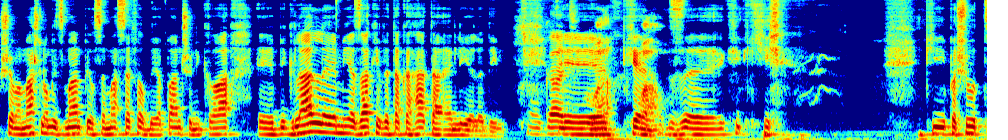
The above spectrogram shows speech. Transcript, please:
שממש לא מזמן פרסמה ספר ביפן שנקרא אה, בגלל מיאזקי וטקהטה אין לי ילדים. Oh God. כן, זה... כי, כי... כי פשוט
